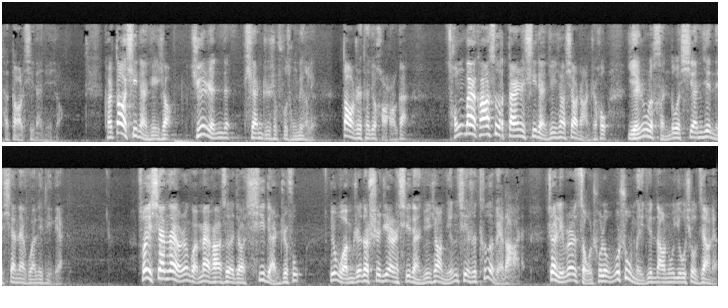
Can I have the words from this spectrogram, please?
他到了西点军校。可是到西点军校，军人的天职是服从命令，到这他就好好干。从麦克阿瑟担任西点军校校长之后，引入了很多先进的现代管理理念，所以现在有人管麦克阿瑟叫西点之父，因为我们知道世界上西点军校名气是特别大的，这里边走出了无数美军当中优秀的将领，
